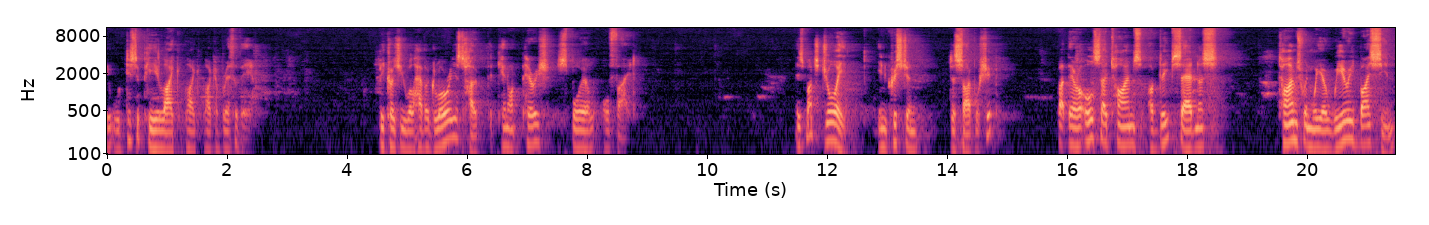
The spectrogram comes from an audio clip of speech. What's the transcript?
it will disappear like, like, like a breath of air. Because you will have a glorious hope that cannot perish, spoil, or fade. There's much joy in Christian discipleship, but there are also times of deep sadness times when we are wearied by sin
